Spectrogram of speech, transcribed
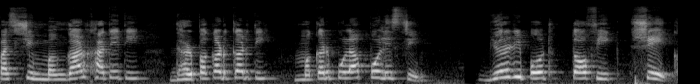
પશ્ચિમ બંગાળ ખાતેથી ધરપકડ કરતી Makarpura police team. Bureau report Taufiq Shaikh.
